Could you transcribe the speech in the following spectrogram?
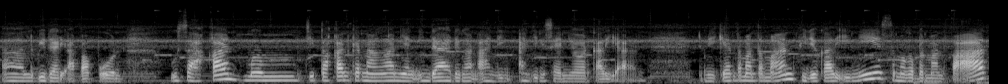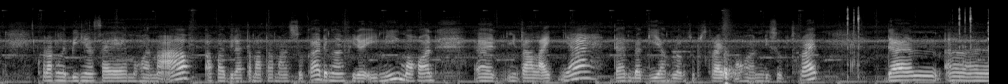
uh, lebih dari apa pun. Usahakan menciptakan kenangan yang indah dengan anjing anjing senior kalian. Demikian teman-teman video kali ini. Semoga bermanfaat. Kurang lebihnya saya mohon maaf. Apabila teman-teman suka dengan video ini mohon eh, minta like-nya. Dan bagi yang belum subscribe mohon di-subscribe dan uh,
